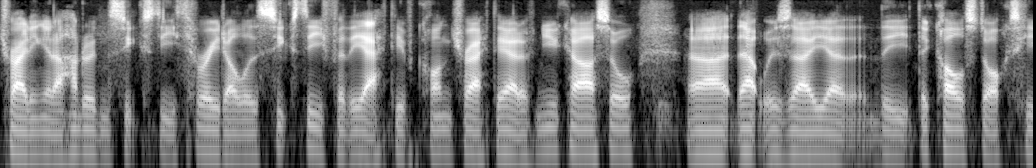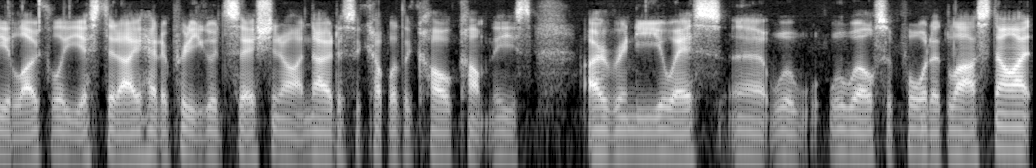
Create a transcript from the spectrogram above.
trading at $163.60 for the active contract out of Newcastle. Uh, that was a uh, the the coal stocks here locally yesterday had a pretty good session. I noticed a couple of the coal companies over in the US uh, were, were well supported last night.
